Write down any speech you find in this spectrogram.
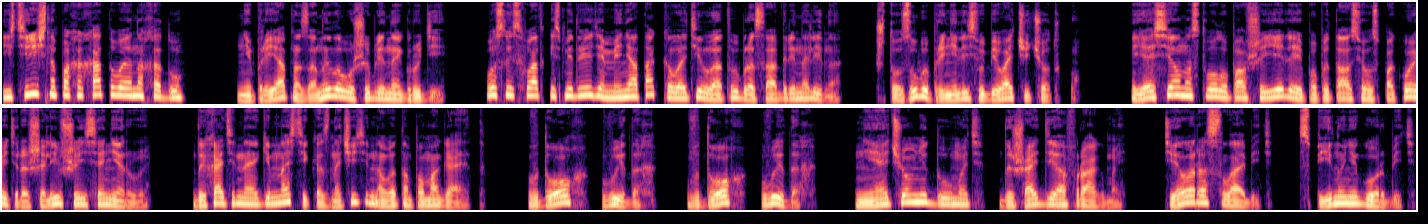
истерично похохатывая на ходу. Неприятно заныло в ушибленной груди. После схватки с медведем меня так колотило от выброса адреналина, что зубы принялись убивать чечетку. Я сел на ствол упавшей ели и попытался успокоить расшалившиеся нервы. Дыхательная гимнастика значительно в этом помогает. Вдох, выдох, вдох, выдох. Ни о чем не думать, дышать диафрагмой. Тело расслабить, спину не горбить.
